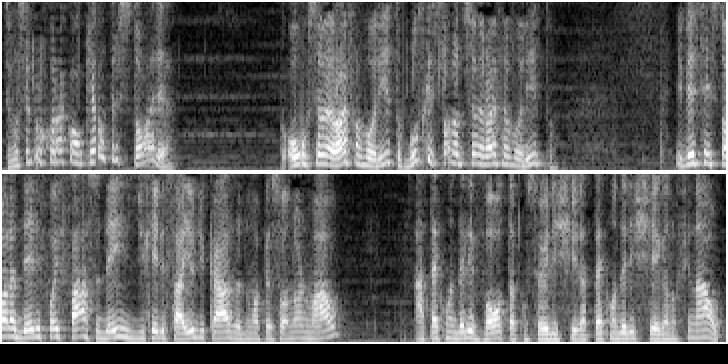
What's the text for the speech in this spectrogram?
Se você procurar qualquer outra história, ou o seu herói favorito, busca a história do seu herói favorito. E vê se a história dele foi fácil, desde que ele saiu de casa de uma pessoa normal até quando ele volta com seu elixir, até quando ele chega no final.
